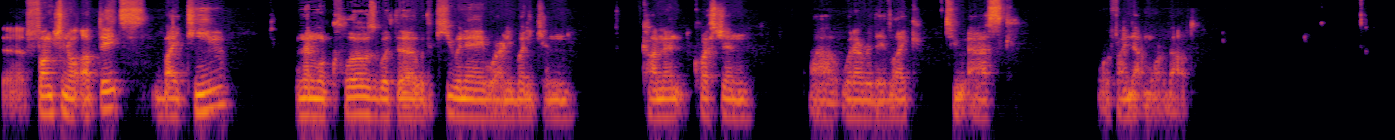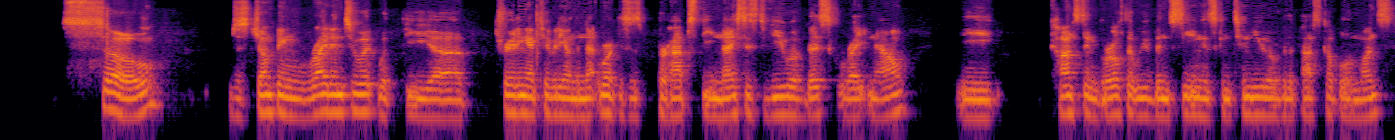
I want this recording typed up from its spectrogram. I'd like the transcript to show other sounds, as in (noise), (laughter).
uh, functional updates by team. And then we'll close with a, with a Q&A where anybody can comment, question, uh, whatever they'd like to ask or find out more about. So just jumping right into it with the uh, trading activity on the network. This is perhaps the nicest view of Bisq right now. The constant growth that we've been seeing has continued over the past couple of months.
